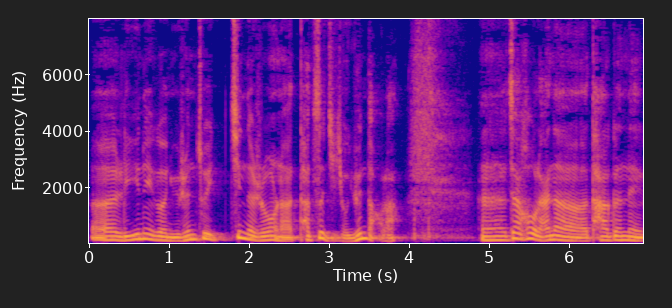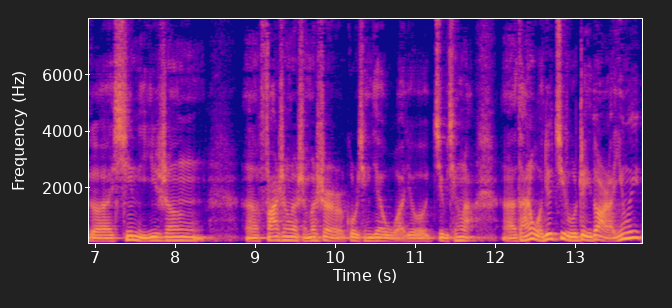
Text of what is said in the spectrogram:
呃离那个女神最近的时候呢，他自己就晕倒了。嗯，再后来呢，他跟那个心理医生，呃，发生了什么事儿？故事情节我就记不清了，呃，反正我就记住这一段了，因为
